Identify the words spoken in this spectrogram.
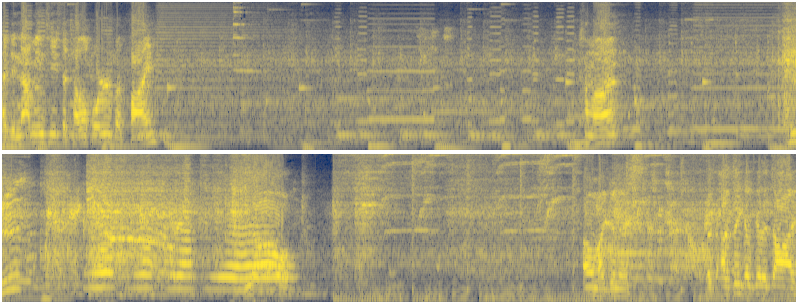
I did not mean to use the teleporter, but fine. Come on. Hmm? We have taken No! Oh my goodness. has returned our way. I, I think I'm gonna die.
